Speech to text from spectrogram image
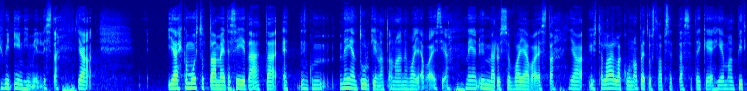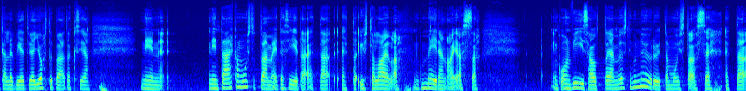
hyvin inhimillistä. Ja ja ehkä muistuttaa meitä siitä, että, että niin kuin meidän tulkinnat on aina vajavaisia, meidän ymmärrys on vajavaista. Ja yhtä lailla kun opetuslapset tässä tekee hieman pitkälle vietyjä johtopäätöksiä, mm. niin, niin tämä ehkä muistuttaa meitä siitä, että, että yhtä lailla niin kuin meidän ajassa niin kuin on viisautta ja myös niin kuin nöyryyttä muistaa se, että,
